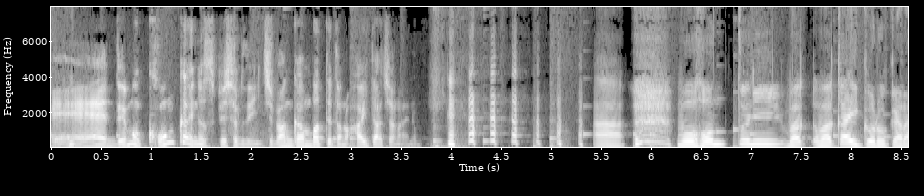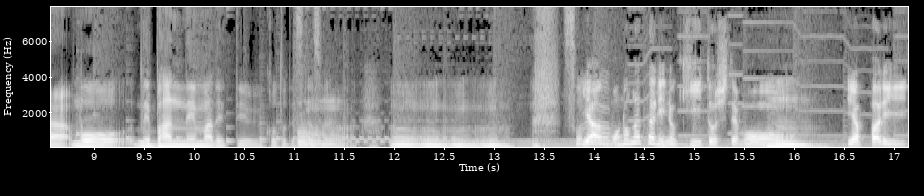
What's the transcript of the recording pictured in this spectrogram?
えー、でも今回のスペシャルで一番頑張ってたのハイターじゃないの？あもう本当にわ若い頃からもうね、晩年までっていうことですか、それは。うんうんうんうん。そいや、物語のキーとしてうも、ん。やっぱり、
